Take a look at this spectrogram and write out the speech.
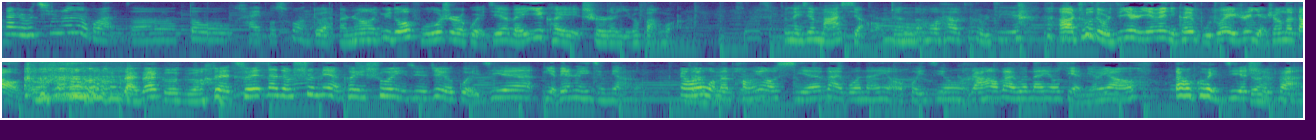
那是不是清真的馆子都还不错呢？对，反正裕德福是簋街唯一可以吃的一个饭馆。就那些马小，真的。我还有猪肚鸡 啊，猪肚鸡是因为你可以捕捉一只野生的稻子。仔仔哥哥。对，所以那就顺便可以说一句，这个簋街也变成一景点了。上回我们朋友携外国男友回京，然后外国男友点名要 到簋街吃饭。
